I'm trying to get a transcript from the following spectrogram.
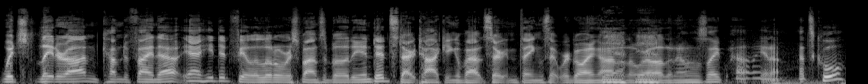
which later on, come to find out, yeah, he did feel a little responsibility and did start talking about certain things that were going on Yeah, in the yeah. world. And I was like, well, you know, that's cool.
